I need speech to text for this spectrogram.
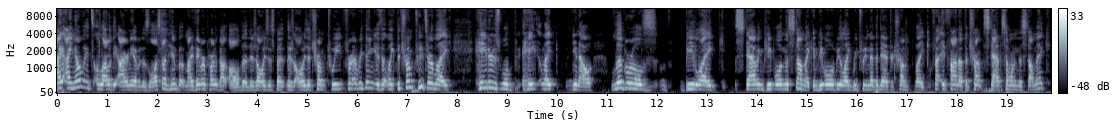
I I know it's a lot of the irony of it is lost on him, but my favorite part about all the there's always a there's always a Trump tweet for everything is that like the Trump tweets are like haters will hate like you know liberals be like stabbing people in the stomach and people will be like retweeting that the day after Trump like f- it found out that Trump stabbed someone in the stomach.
